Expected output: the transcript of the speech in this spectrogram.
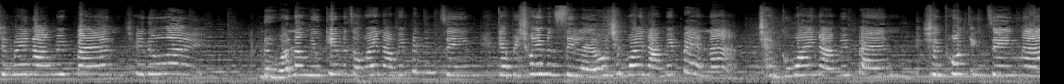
ฉันว่ายน้ำไม่เป็นช่วยด้วย หรือว่านางมิวกี้มันจะว่ายน้ำไม่เป็นจริงๆ แกไปช่วยมันสิแล้วฉันว่ายน้ำไม่เป็นน่ะ ฉันก็ว่ายน้ำไม่เป็น ฉันพูดจริงๆนะ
